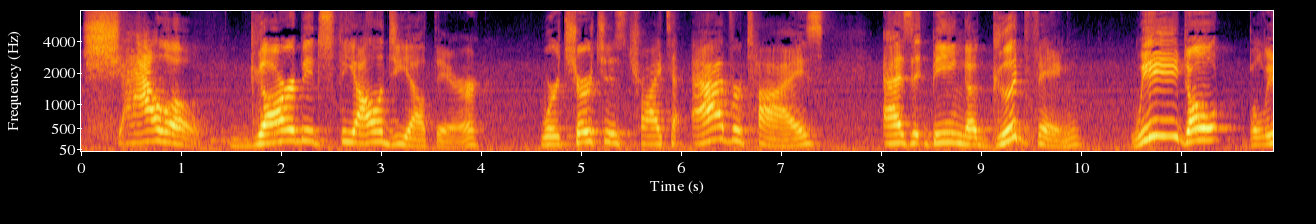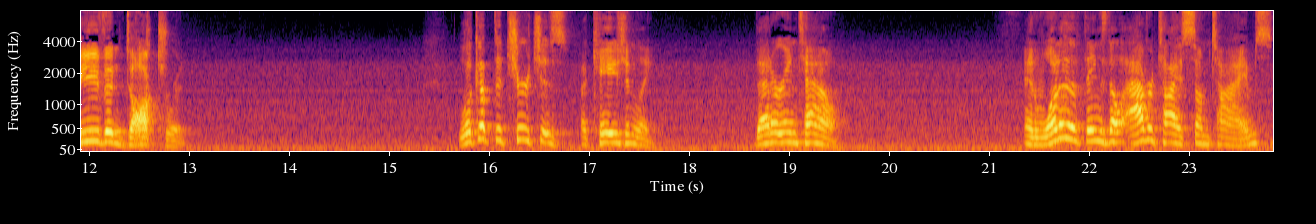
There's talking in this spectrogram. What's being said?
shallow, garbage theology out there where churches try to advertise as it being a good thing. We don't believe in doctrine. Look up the churches occasionally that are in town. And one of the things they'll advertise sometimes,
